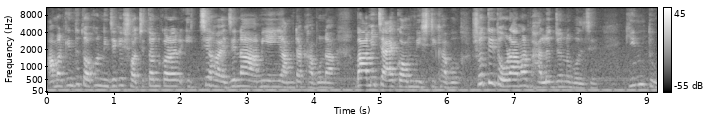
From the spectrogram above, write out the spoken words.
আমার কিন্তু তখন নিজেকে সচেতন করার ইচ্ছে হয় যে, না, আমি এই আমটা খাব না বা আমি চায় কম মিষ্টি খাব। সত্যি তো, ওরা আমার ভালোর জন্য বলছে। কিন্তু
